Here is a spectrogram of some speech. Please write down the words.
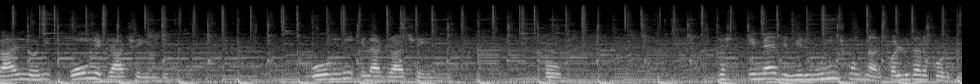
గాలిలోని ఓంని డ్రా చేయండి. ఓంని ఇలా డ్రా చేయండి. ఓం. జస్ట్ ఇమాజిన్ మీరు ఊహించుకుంటున్నారు కళ్ళు తెరకూడదు.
